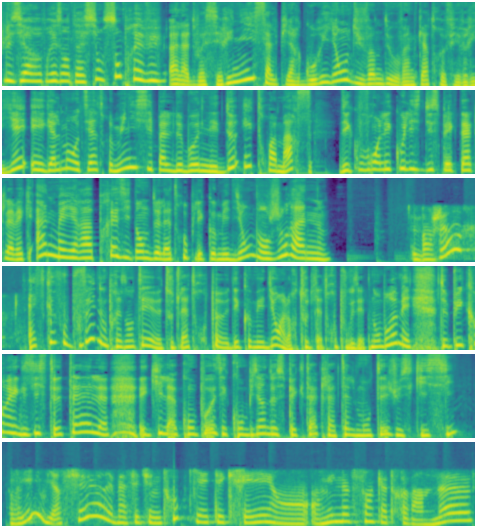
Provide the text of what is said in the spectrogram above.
Plusieurs représentations sont prévues à la Doigt Sérigny, salle Pierre Gourillon du 22 au 24 février et également au théâtre municipal de Beaune les 2 et 3 mars. Découvrons les coulisses du spectacle avec Anne Meira, présidente de la troupe Les Comédiens. Bonjour Anne. Bonjour. Est-ce que vous pouvez nous présenter euh, toute la troupe euh, des comédiens? Alors toute la troupe, vous êtes nombreux, mais depuis quand existe-t-elle? Qui la compose? Et combien de spectacles a-t-elle monté jusqu'ici? Oui, bien sûr. Eh ben, c'est une troupe qui a été créée en, en 1989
